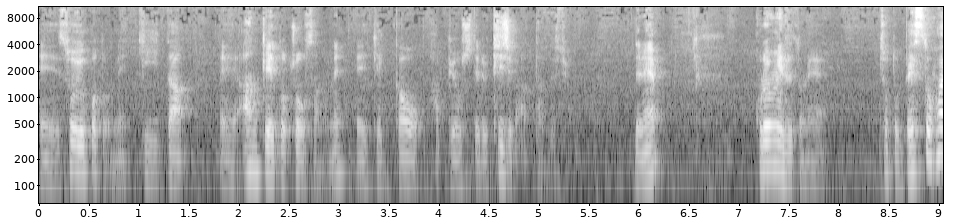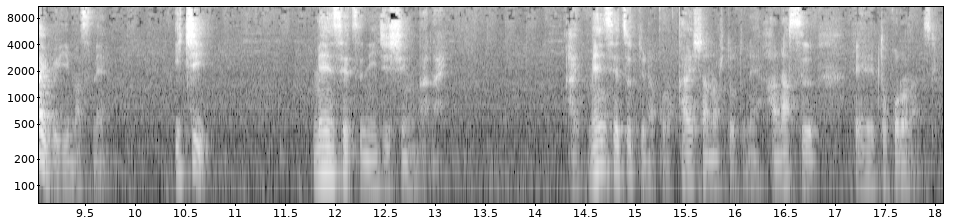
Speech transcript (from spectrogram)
えー、そういうことをね聞いた、えー、アンケート調査のね、え結果を発表してる記事があったんですよ。でねこれを見るとねちょっとベスト5言いますね。1位面接に自信がない。はい、面接っていうのはこの会社の人とね話す、えー、ところなんですけど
